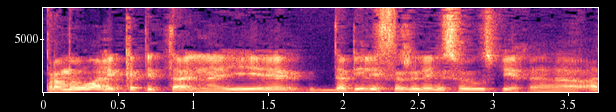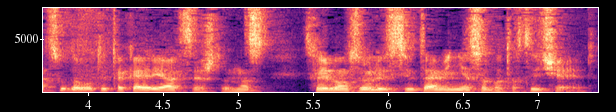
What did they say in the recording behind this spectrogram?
промывали капитально и добились, к сожалению, своего успеха. А отсюда вот и такая реакция, что нас с хлебом соли, с цветами не особо-то встречают.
